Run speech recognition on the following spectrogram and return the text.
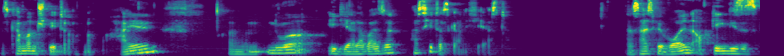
Das kann man später auch nochmal heilen. Ähm, nur idealerweise passiert das gar nicht erst. Das heißt, wir wollen auch gegen dieses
